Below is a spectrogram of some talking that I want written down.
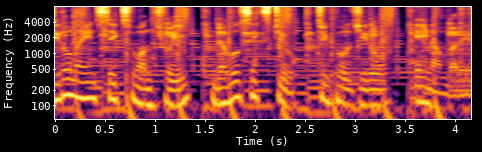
zero nine six one three double six two triple zero এই নাম্বারে।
